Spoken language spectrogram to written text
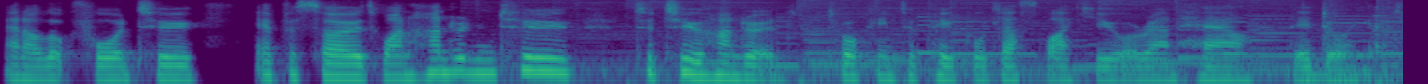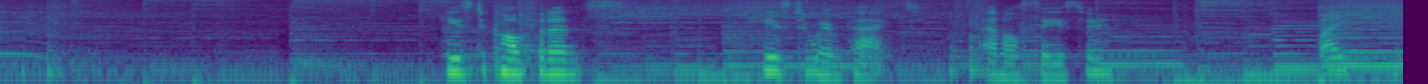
And I look forward to episodes 102 to 200 talking to people just like you around how they're doing it. Here's to confidence, here's to impact, and I'll see you soon. Bye.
